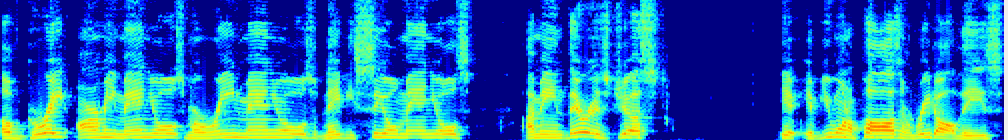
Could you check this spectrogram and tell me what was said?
of great Army manuals, Marine manuals, Navy SEAL manuals. I mean, there is just, if, if you want to pause and read all these,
